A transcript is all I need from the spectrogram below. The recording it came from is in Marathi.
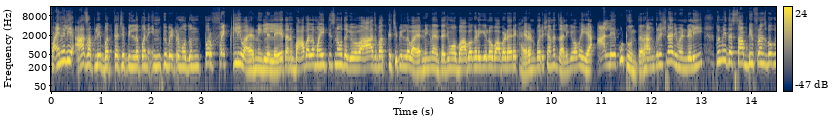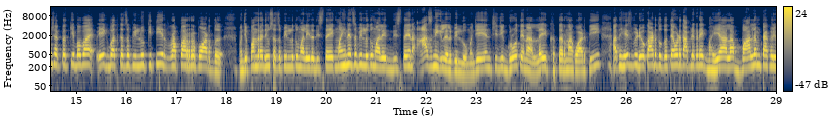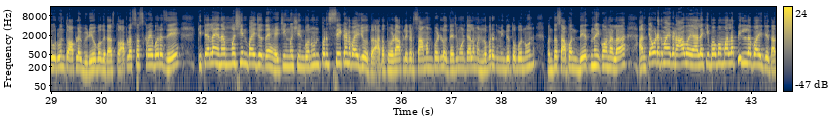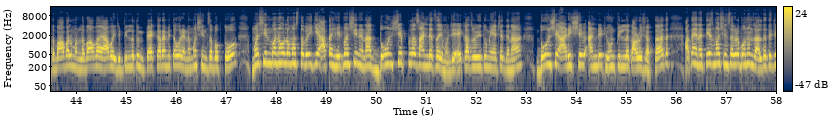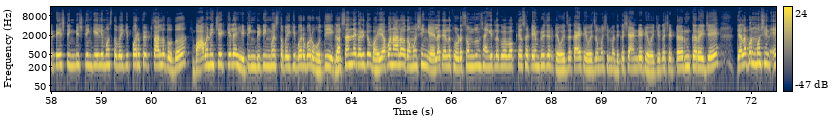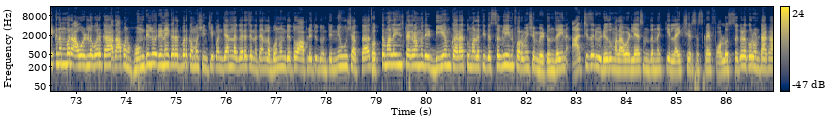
फायनली आज आपले बदकाचे पिल्ल पण इन्क्युबेटर मधून परफेक्टली बाहेर निघलेले आहेत. आणि बाबाला माहितीच नव्हतं की बाबा आज बदकाचे पिल्ल बाहेर निघणार त्याच्यामुळे बाबाकडे गेलो बाबा डायरेक्ट हैराण परेशानच झाले की बाबा हे आले कुठून? तर रामकृष्णारी मंडळी तुम्ही द साफ डिफरन्स बघू शकतात की बाबा एक बदकाचं पिल्लू किती रपारप वाढतं. म्हणजे पंधरा दिवसाचं पिल्लू तुम्हाला इथं दिसतंय एक महिन्याचं पिल्लू तुम्हाला इथं दिसतंय आणि आज निघलेलं पिल्लू. म्हणजे यांची जी ग्रोथ आहे ना लई खतरनाक वाढती. आता हेच व्हिडिओ काढत होतो त्यावेळेत आपल्याकडे एक भैया आला बालम टाकळीवरून तो आपला व्हिडिओ बघत असतो. आपला सबस्क्रायबरच आहे की त्याला आहे ना मशीन पाहिजे होतं हॅचिंग मशीन बनवून पण सेकंड पाहिजे होतं. आता थोडं आपल्याकडे सामान पडलं त्याच्यामुळे त्याला म्हणलं बरं मी देतो बनवून. पण तसं आपण देत नाही कोणाला. आणि तेवढ्यात माझ्याकडे आभय आला की बाबा मला पिल्ल पाहिजेत. आता बाबाला म्हणलं बाबा आबाईचे पिल्ल तुम्ही पॅक करा मी तवर आहे ना मशीनचं बघतो. मशीन बनवलं मस्तपैकी. आता हे मशीन आहे ना दोनशे प्लस अंड्याचं आहे. म्हणजे एकाच वेळी तुम्ही याच्यात आहे ना दोनशे अडीचशे अंडे ठेवून पिल्ल काढू शकतात. आता आहे ना तेच मशीन सगळं बनवून झालं तर त्याची टेस्टिंग बिस्टिंग केली मस्तपैकी. परफेक्ट चालत होतं. बाबाने चेक केलं हिटिंग बिटिंग मस्तपैकी बरोबर होती. का संध्याकाळी तो भैया पण आला होता मशीन घ्यायला. त्याला थोडं समजून सांगितलं की बाबा कसं टेम्परेचर ठेवायचं काय ठेवायचं मशीन मध्ये कसे अंडे ठेवायचे कसे टर्न करायचे. त्याला पण मशीन एक नंबर आवडलं बरं का. आता आपण होम डिलिव्हरी नाही करत बरं का मशीनची पण ज्यांना गरज आहे ना त्यांना बनवून देतो. आपले तिथून ते नेऊ शकतात. फक्त मला इंस्टाग्राममध्ये डीएम करा. तुम्हाला तिथं सगळी इन्फॉर्मेशन भेटून जाईल आजची जर व्हिडिओ तुम्हाला आवडली असेल तर नक्की लाईक शेअर सबस्क्राईब फॉलो सगळं करून टाका.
